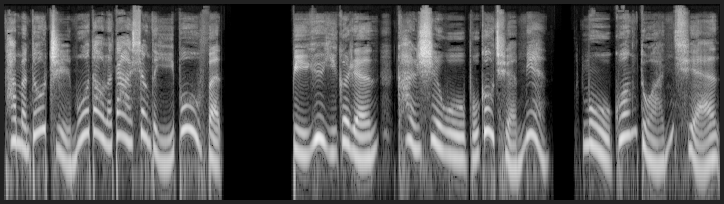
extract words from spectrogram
他们都只摸到了大象的一部分，比喻一个人看事物不够全面，目光短浅。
